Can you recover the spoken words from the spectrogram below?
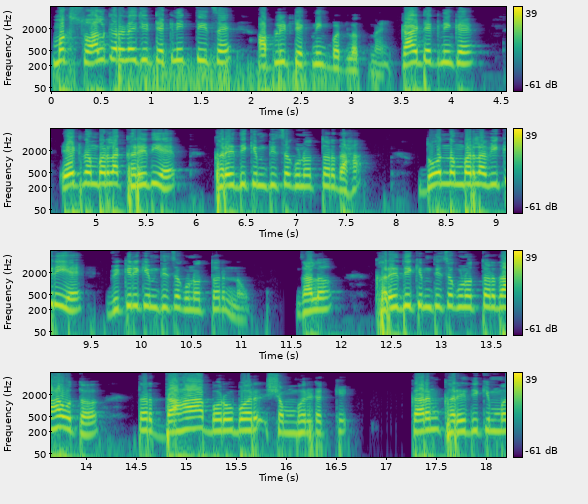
मग सॉल्व्ह करण्याची टेक्निक तीच आहे. आपली टेक्निक बदलत नाही. काय टेक्निक आहे? एक नंबरला खरेदी आहे. खरेदी किमतीचं गुणोत्तर दहा. दोन नंबरला विक्री आहे. विक्री किमतीचं गुणोत्तर नऊ. झालं? खरेदी किमतीचं गुणोत्तर दहा होतं. तर दहा बरोबर शंभर टक्के. कारण खरेदी किंमत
